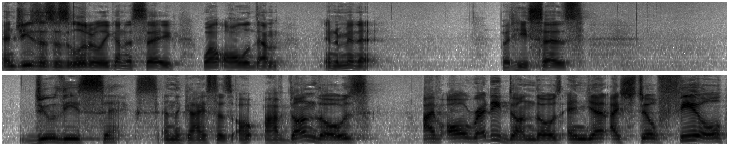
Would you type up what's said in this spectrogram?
And Jesus is literally going to say, Well, all of them in a minute. But he says, Do these six. And the guy says, Oh, I've done those. I've already done those. And yet I still feel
